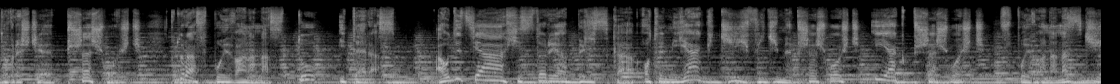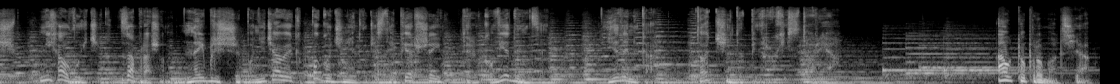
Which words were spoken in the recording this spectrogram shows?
To wreszcie przeszłość, która wpływa na nas tu i teraz. Audycja Historia Bliska o tym, jak dziś widzimy przeszłość i jak przeszłość wpływa na nas dziś. Michał Wójcik, zapraszam. Najbliższy poniedziałek po godzinie 21, tylko w jedynce. Jedynka, to ci dopiero historia. Autopromocja.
